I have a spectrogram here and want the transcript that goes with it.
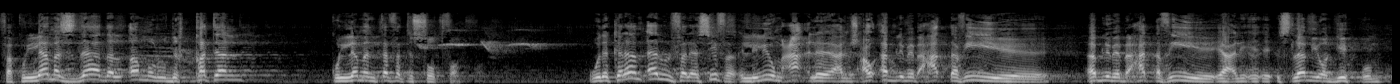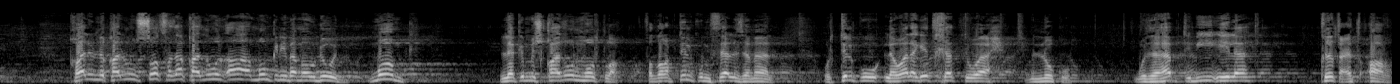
فكلما ازداد الأمر دقة كلما انتفت الصدفة. وده كلام قالوا الفلاسفة اللي ليهم عقل يعني مش قبل ما يبقى حتى في قبل ما يبقى حتى في يعني إسلام يوجههم. قالوا إن قانون الصدفة ده قانون آه ممكن يبقى موجود. ممكن. لكن مش قانون مطلق. فضربت لكم مثال زمان. قلت لكم لو أنا جيت خدت واحد منكم وذهبت بيه إلى قطعة أرض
